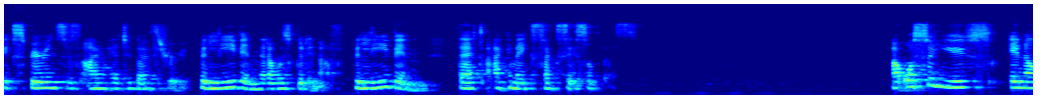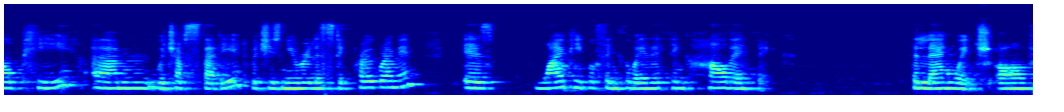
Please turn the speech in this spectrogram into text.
experiences I've had to go through, believing that I was good enough, believing that I can make success of this. I also use NLP, um, which I've studied, which is neuralistic programming, is why people think the way they think, how they think, the language of,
